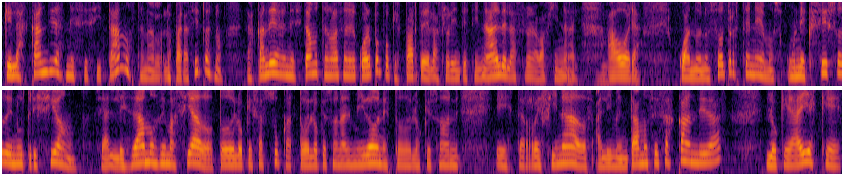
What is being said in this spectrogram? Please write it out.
Que las cándidas necesitamos tenerlas, los parásitos no, las cándidas necesitamos tenerlas en el cuerpo porque es parte de la flora intestinal, de la flora vaginal. Ahora, cuando nosotros tenemos un exceso de nutrición, o sea, les damos demasiado todo lo que es azúcar, todo lo que son almidones, todo lo que son este, refinados, alimentamos esas cándidas, lo que hay es que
